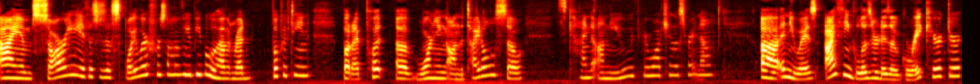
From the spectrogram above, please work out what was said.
I am sorry if this is a spoiler for some of you people who haven't read book 15, but I put a warning on the title, so it's kind of on you if you're watching this right now. Uh, anyways, I think Lizard is a great character,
